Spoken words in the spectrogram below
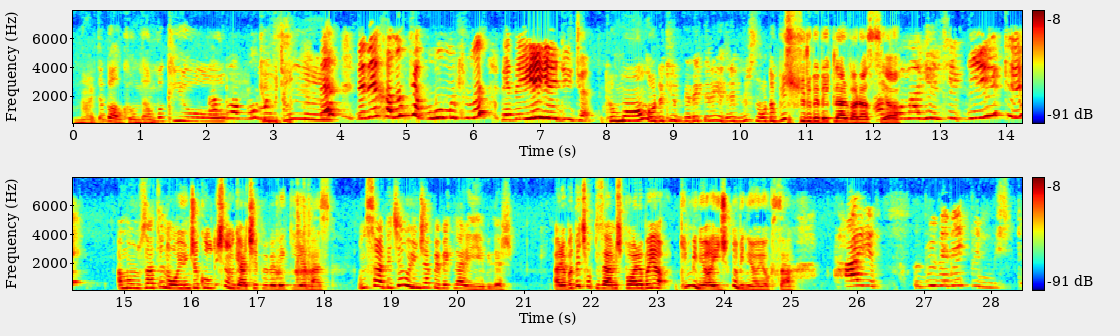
Bunlar da balkondan bakıyor. Bu Gördün mü? Ben bebek kalınca bu mısırı bebeğe yedireceğim. Tamam. Oradaki bebeklere yedirebilirsin. Orada bir sürü bebekler var Asya. Ama onlar gerçek değil ki. Ama onu zaten o oyuncak olduğu için onu gerçek bir bebek yiyemez. Onu sadece oyuncak bebekler yiyebilir. Araba da çok güzelmiş. Bu arabaya kim biniyor? Ayıcık mı biniyor yoksa? Hayır. Öbür bebek binmişti.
